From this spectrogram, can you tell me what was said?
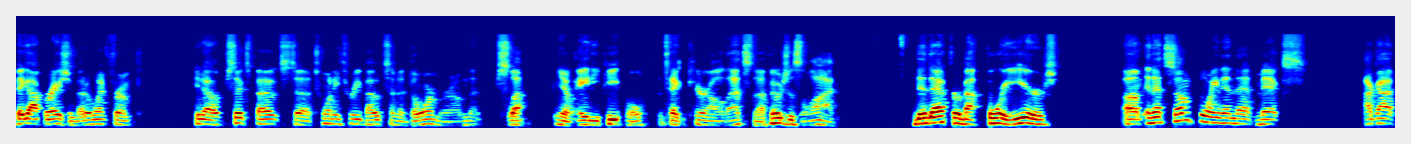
big operation, but it went from you know six boats to twenty three boats in a dorm room that slept you know 80 people to take care of all that stuff. It was just a lot. Did that for about four years. Um, and at some point in that mix, I got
